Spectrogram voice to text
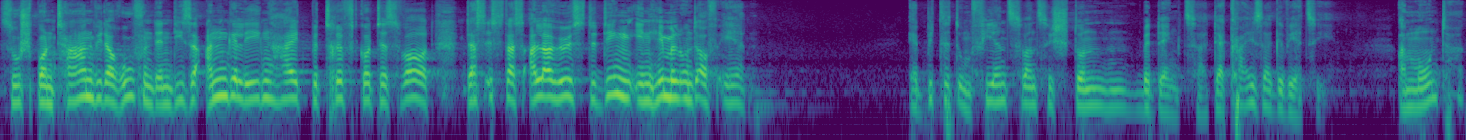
so spontan widerrufen, denn diese Angelegenheit betrifft Gottes Wort. Das ist das allerhöchste Ding in Himmel und auf Erden. Er bittet um 24 Stunden Bedenkzeit. Der Kaiser gewährt sie. Am Montag,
